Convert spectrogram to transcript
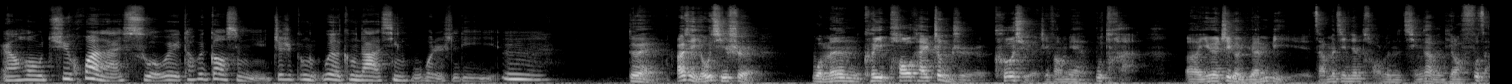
然后去换来所谓他会告诉你这是更为了更大的幸福或者是利益。嗯，对，而且尤其是我们可以抛开政治科学这方面不谈，呃，因为这个远比咱们今天讨论的情感问题要复杂。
